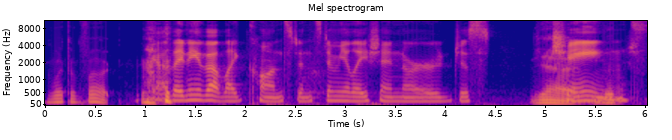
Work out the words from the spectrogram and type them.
what the fuck? yeah, they need that like constant stimulation or just Yeah. change. that's-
